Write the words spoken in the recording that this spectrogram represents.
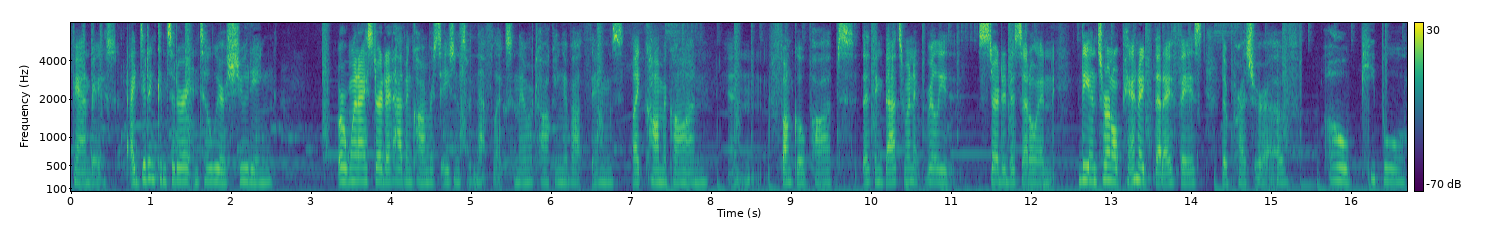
fan base. I didn't consider it until we were shooting or when I started having conversations with Netflix and they were talking about things like Comic-Con and Funko Pops. I think that's when it really started to settle in. The internal panic that I faced, the pressure of, oh, people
